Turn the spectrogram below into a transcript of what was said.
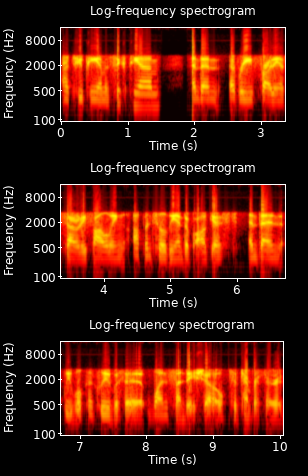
at 2 p.m. and 6 p.m., and then every Friday and Saturday following up until the end of August. And then we will conclude with a one Sunday show, September 3rd.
